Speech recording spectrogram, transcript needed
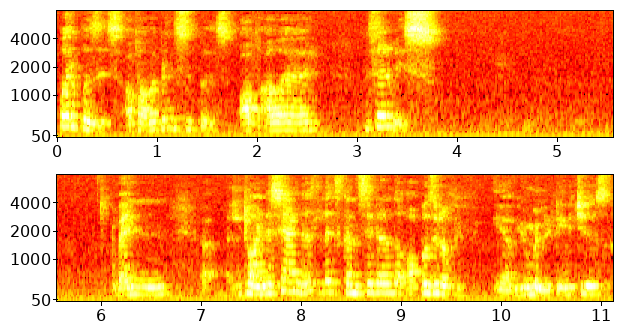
purposes, of our principles, of our service. When uh, to understand this, let's consider the opposite of uh, humility, which is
